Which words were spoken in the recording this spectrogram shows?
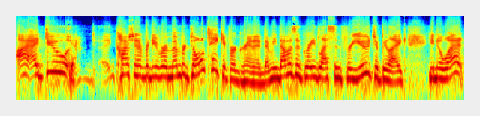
I, I do caution everybody: remember, don't take it for granted. I mean, that was a great lesson for you to be like, you know what.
